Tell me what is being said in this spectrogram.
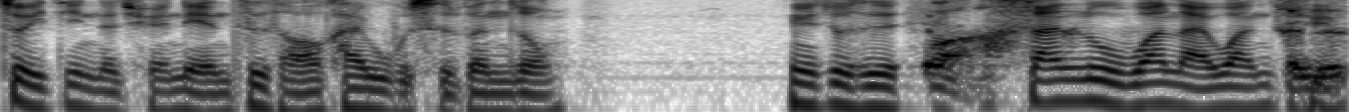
最近的全联，至少要开五十分钟，因为就是山路弯来弯去嘛。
